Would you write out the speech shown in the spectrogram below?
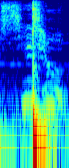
Tio.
